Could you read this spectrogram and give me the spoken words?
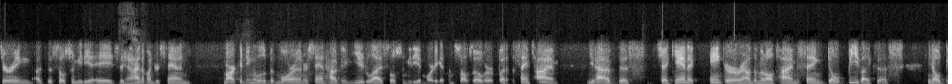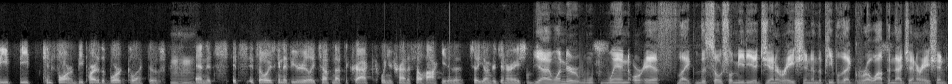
during uh, the social media age that yeah. kind of understand marketing a little bit more and understand how to utilize social media more to get themselves over. But at the same time, you have this gigantic anchor around them at all times saying, "Don't be like this." You know, be be conform, be part of the Borg collective, mm-hmm. and it's it's it's always going to be really tough nut to crack when you're trying to sell hockey to the, to a younger generation. Yeah, I wonder when or if like the social media generation and the people that grow up in that generation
